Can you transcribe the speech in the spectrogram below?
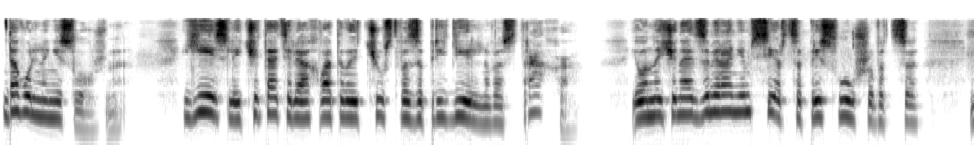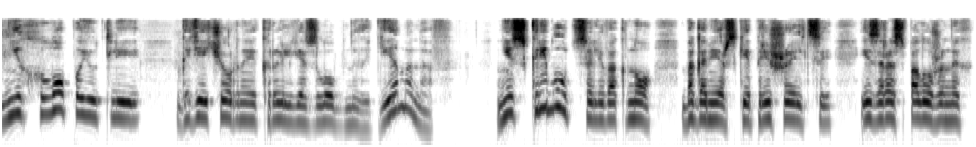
довольно несложно. Если читателя охватывает чувство запредельного страха, и он начинает замиранием сердца прислушиваться, не хлопают ли где черные крылья злобных демонов, не скребутся ли в окно богомерзкие пришельцы из расположенных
